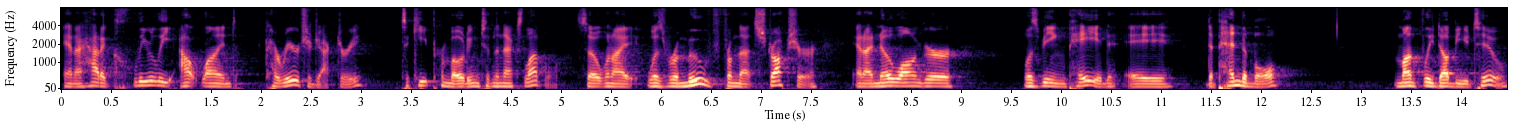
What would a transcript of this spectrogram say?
And I had a clearly outlined career trajectory to keep promoting to the next level. So, when I was removed from that structure, and I no longer was being paid a dependable monthly W 2,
